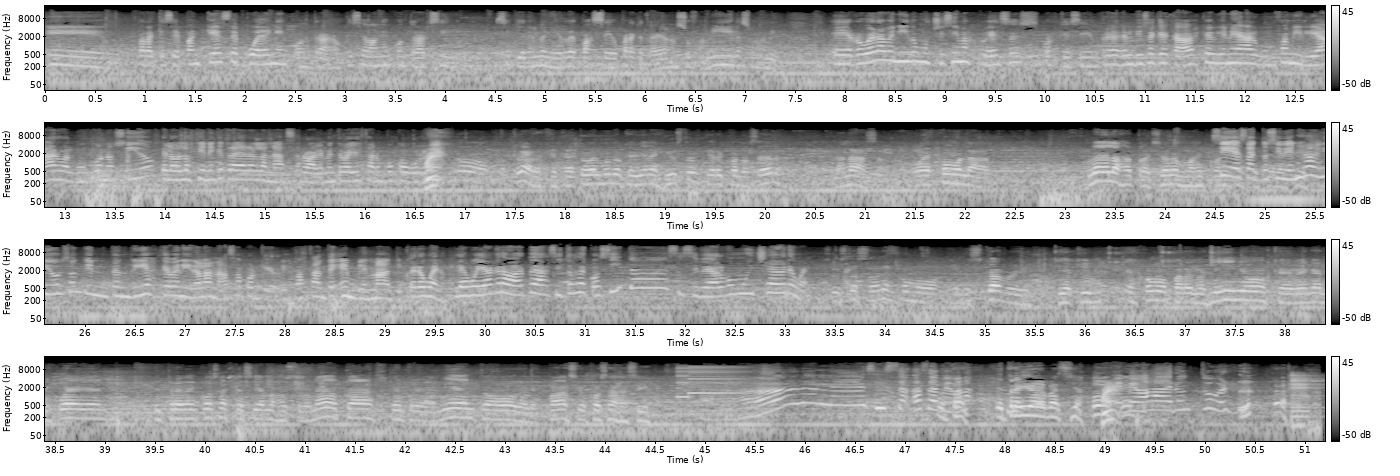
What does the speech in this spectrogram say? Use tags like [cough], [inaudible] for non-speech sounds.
Eh, para que sepan qué se pueden encontrar o qué se van a encontrar si, si quieren venir de paseo para que traigan a su familia, a sus amigos. Eh, Robert ha venido muchísimas veces porque siempre él dice que cada vez que viene algún familiar o algún conocido, que los, tiene que traer a la NASA. Probablemente vaya a estar un poco aburrido. No, pues claro, es que todo el mundo que viene a Houston quiere conocer la NASA. O es como la una de las atracciones más importantes. Sí, exacto. Si vienes a Houston tendrías que venir a la NASA porque es bastante emblemático. Pero bueno, les voy a grabar pedacitos de cositas. Si se ve algo muy chévere, bueno. esta zona es como el Discovery. Y aquí es como para los niños que vengan y jueguen y prueben cosas que hacían los astronautas, de entrenamiento, del espacio, cosas así. ¡Ándale! Sí, o sea, me vas a... He traído demasiado. Me vas a dar un tour. [laughs]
